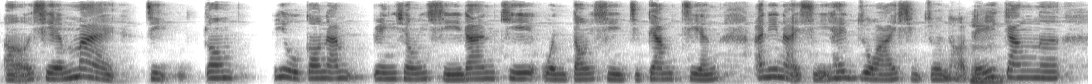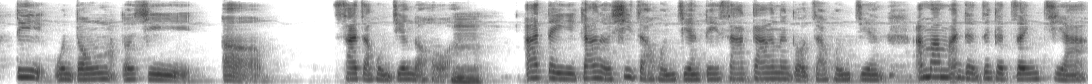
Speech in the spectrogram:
呃先卖一讲，比如讲咱平常时咱去运动是一点钟，啊你若是迄热诶时阵吼，第一工呢，你运动就是呃三十分钟就好啊。嗯啊，第二天有四十分钟，第三天那个五十分钟，啊，慢慢的这个增加，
